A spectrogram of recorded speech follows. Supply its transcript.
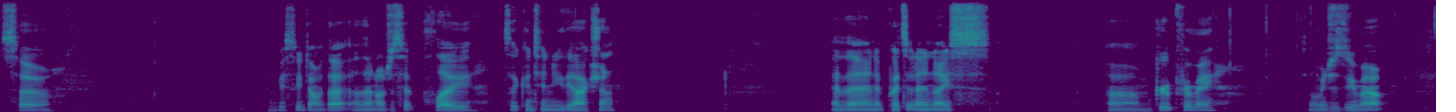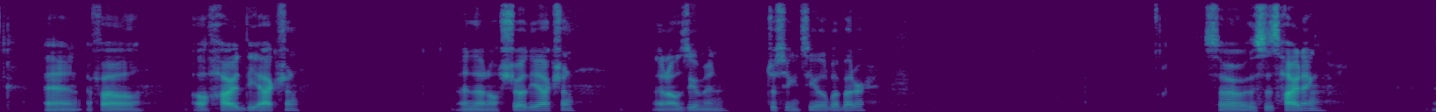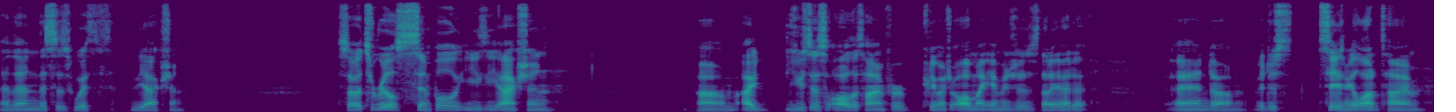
So I'm basically done with that and then I'll just hit play to continue the action. And then it puts it in a nice um, group for me. So let me just zoom out. And if I'll, I'll hide the action and then I'll show the action and I'll zoom in just so you can see a little bit better. So this is hiding and then this is with the action. So it's a real simple, easy action. Um, I use this all the time for pretty much all my images that I edit, and um, it just saves me a lot of time.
